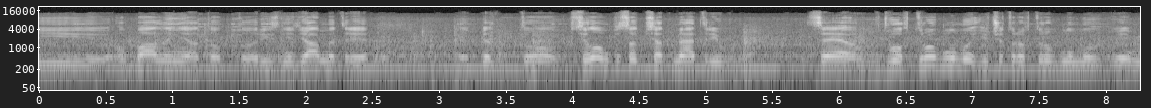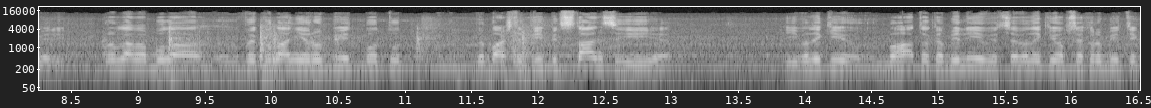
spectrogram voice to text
і опалення, тобто різні діаметри. Е, В цілому 550 метрів це в двохтрубному і в чотирьохтрубному вимірі. Проблема була в виконанні робіт, бо тут, ви бачите, дві підстанції є. І великі багато кабелів, це великий обсяг робіт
